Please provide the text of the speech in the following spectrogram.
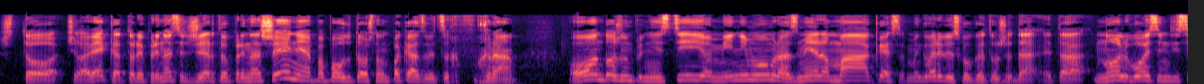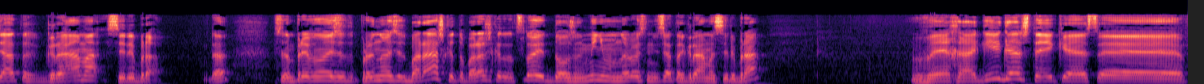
что человек, который приносит жертвоприношение по поводу того, что он показывается в храм, он должен принести ее минимум размера маакесов. Мы говорили, сколько это уже, да? Это 0,8 грамма серебра, да? Если он приносит, приносит барашка, то барашка этот стоит должен минимум 0,8 грамма серебра – Вехагига штейкесев.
